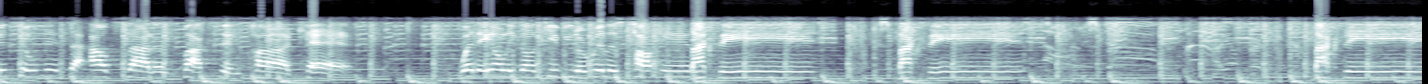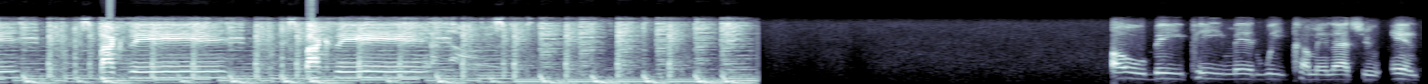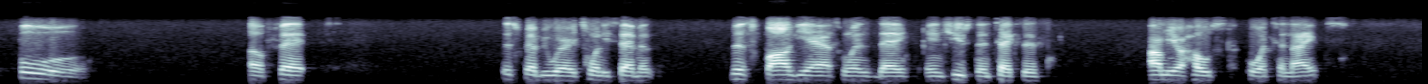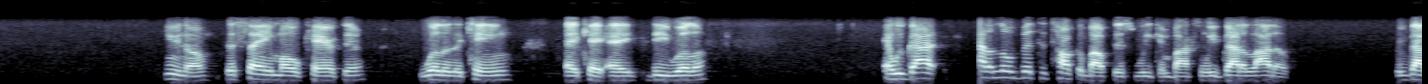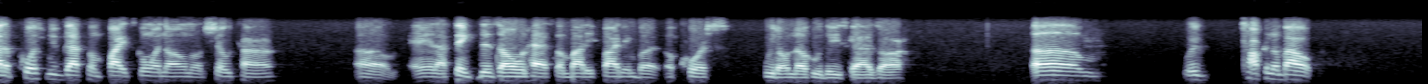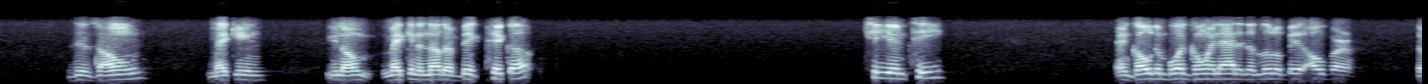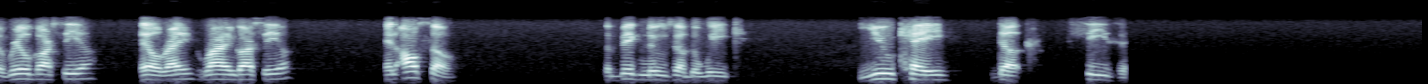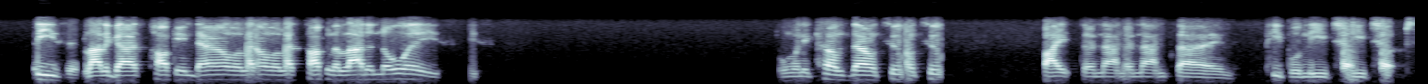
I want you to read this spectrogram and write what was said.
You're tuned into Outsiders Boxing Podcast, where they only gonna give you the realest talking. Boxing, boxing, boxing, boxing, boxing. OBP midweek coming at you in full effect this February 27th, this foggy ass Wednesday in Houston, Texas. I'm your host for tonight. You know, the same old character, Willa the King, aka D Willa. And we've got, got a little bit to talk about this week in boxing. We've got a lot of we've got of course we've got some fights going on on Showtime. Um, and I think DAZN has somebody fighting, but of course we don't know who these guys are. Um, we're talking about DAZN making, you know, making another big pickup. TMT and Golden Boy going at it a little bit over the real Garcia, El Rey, Ryan Garcia. And also, the big news of the week UK duck season. Season. A lot of guys talking down, a lot, talking a lot of noise. But when it comes down to to fights are not are not signed, people need need tips.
